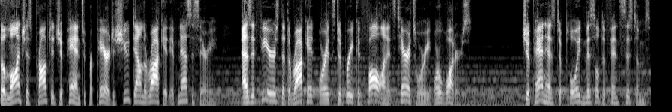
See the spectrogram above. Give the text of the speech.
The launch has prompted Japan to prepare to shoot down the rocket if necessary, as it fears that the rocket or its debris could fall on its territory or waters. Japan has deployed missile defense systems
